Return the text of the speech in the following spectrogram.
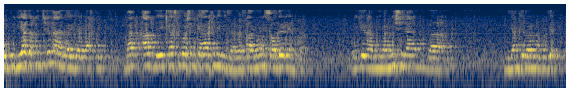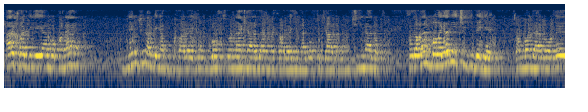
عبودیت اصلا چه معنایی داره وقتی من عبد یک کسی باشم که حرفی نمی‌زنم و فرمانی صادر نمی‌کنم؟ اون که من میشینم و میگم که دارم عبودیت. هر کار دیگه ای هم بکنم نمی‌تونم بگم کارهایی که گفت رو نکردم و کارهایی که نگفت رو کردم چیزی نگفت. خداوند باید یه چیزی بگه تا ما در واقع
